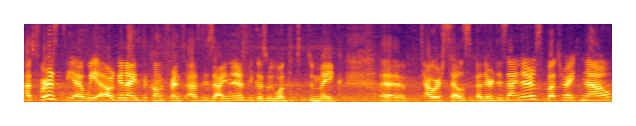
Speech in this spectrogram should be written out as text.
At first, yeah, we organized the conference as designers because we wanted to make uh, ourselves better designers, but right now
